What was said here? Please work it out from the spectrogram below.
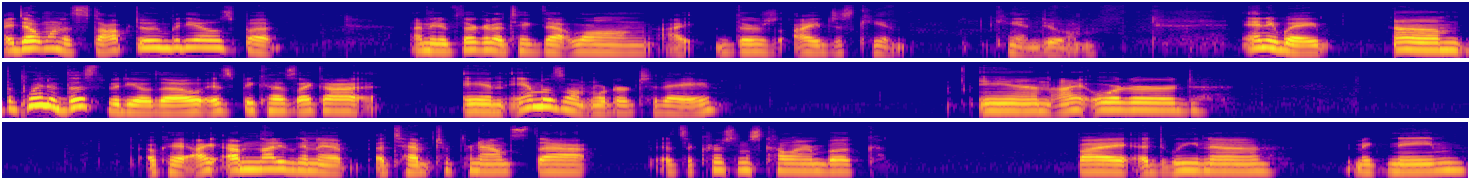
I don't want to stop doing videos, but I mean if they're gonna take that long, I there's I just can't can't do them. Anyway, um, the point of this video though is because I got an Amazon order today, and I ordered. Okay, I I'm not even gonna attempt to pronounce that. It's a Christmas coloring book by Edwina Mc Namee.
